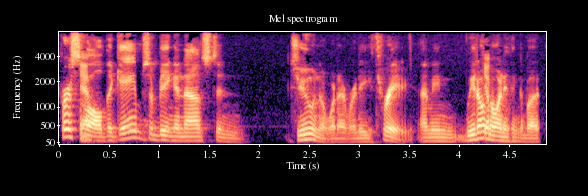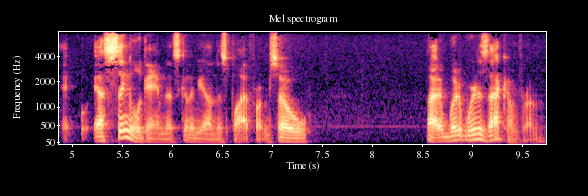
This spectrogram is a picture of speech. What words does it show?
First of yeah. all, the games are being announced in June or whatever at E3. I mean, we don't yep. know anything about a single game that's going to be on this platform. So uh, where, where, does that come from?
